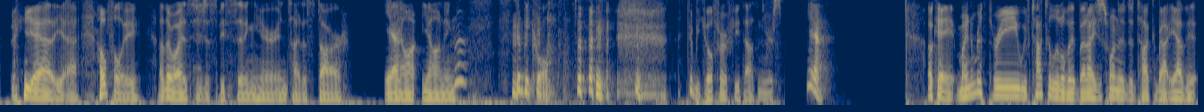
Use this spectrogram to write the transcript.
yeah, yeah. Hopefully. Otherwise, you'd just be sitting here inside a star, Yeah. yawn- yawning. Could be cool. Could be cool for a few thousand years. yeah. Okay, my number three. We've talked a little bit, but I just wanted to talk about yeah the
